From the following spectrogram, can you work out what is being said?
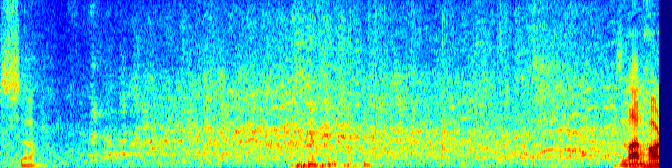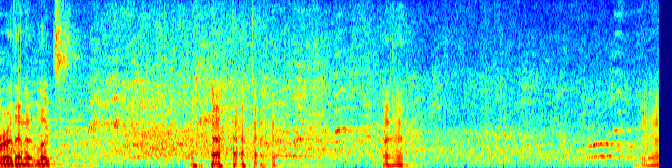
so. it's a lot harder than it looks. uh, yeah.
